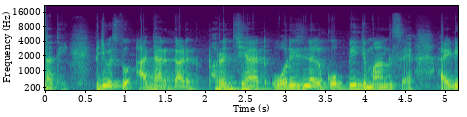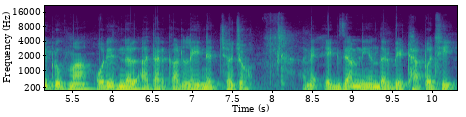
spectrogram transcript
નથી. બીજી વસ્તુ, આધાર કાર્ડ ફરજિયાત ઓરિજિનલ કોપી જ માંગશે. આઈડી પ્રૂફમાં ઓરિજિનલ આધાર કાર્ડ લઈને જ જજો. અને એક્ઝામની અંદર બેઠા પછી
